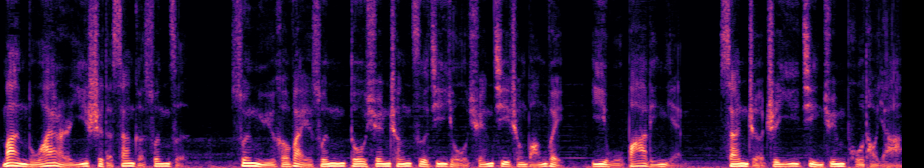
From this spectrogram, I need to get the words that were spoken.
曼努埃尔一世的三个孙子、孙女和外孙都宣称自己有权继承王位。一五八零年，三者之一进军葡萄牙，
